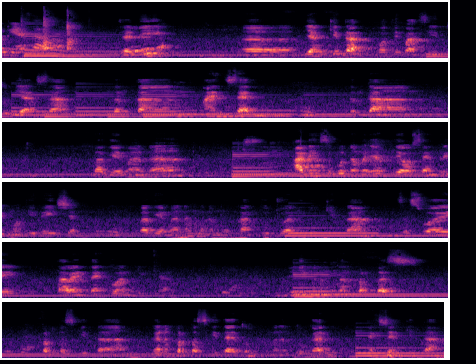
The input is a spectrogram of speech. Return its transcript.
Luar biasa Jadi eh, yang kita motivasi itu biasa tentang mindset, tentang bagaimana ada yang sebut namanya theocentric motivation. Bagaimana menemukan tujuan hidup kita sesuai talenta yang Tuhan berikan. Jadi menemukan purpose, purpose kita, karena purpose kita itu menentukan action kita,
